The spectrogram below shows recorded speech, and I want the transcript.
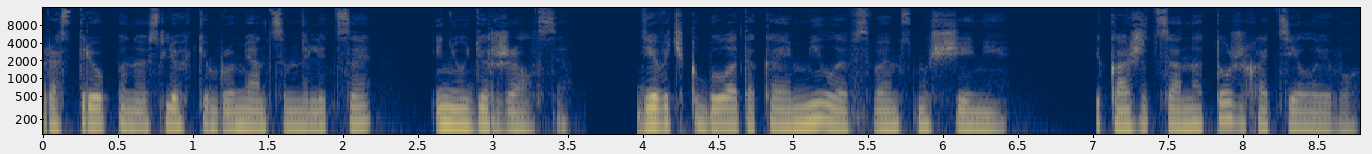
растрепанную с легким румянцем на лице, и не удержался. Девочка была такая милая в своем смущении, и, кажется, она тоже хотела его.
